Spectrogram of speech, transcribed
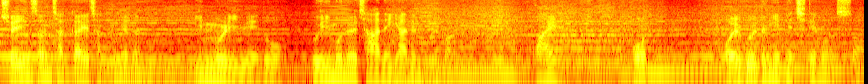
최인선 작가의 작품에는 인물 이외에도 의문을 자아내게 하는 물건, 과일, 꽃, 얼굴 등이 배치됨으로써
